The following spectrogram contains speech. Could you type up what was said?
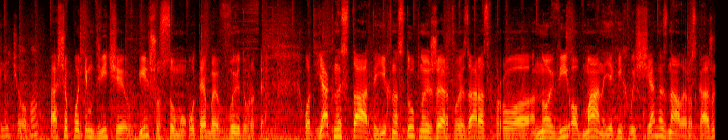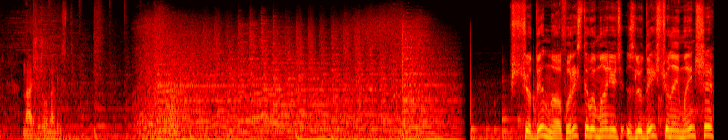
Для чого? А щоб потім двічі в більшу суму у тебе видурити. От як не стати їх наступною жертвою зараз про нові обмани, яких ви ще не знали, розкажуть наші журналісти. Щоденно аферисти виманюють з людей щонайменше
